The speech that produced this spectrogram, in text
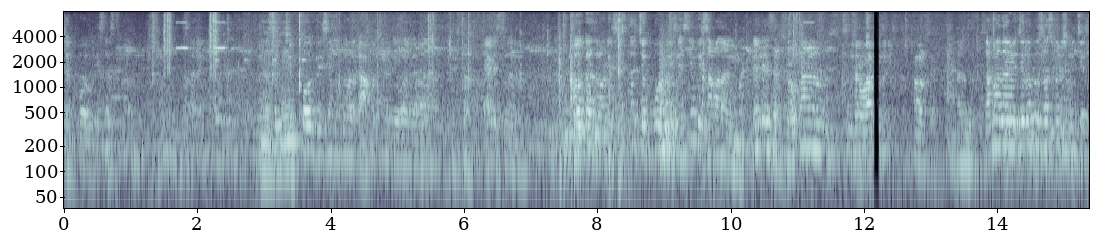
చెక్ పవర్ తీసేస్తున్నారు సరే అసలు చెక్ పవర్ తీసే ముందు వాళ్ళకి ఆపర్చునిటీ ఇవ్వాలి కదా. యాడ్ ఇస్తున్నారు. షోకాజ్ నోటీస్ ఇస్తే చెక్ పవర్ తీసేసి మీరు సమాధానం ఇవ్వమంటే లేదు సార్. శోకాలు ఇచ్చిన తర్వాత అవును సార్. సమాధానం ఇచ్చేటప్పుడు సస్పెన్షన్ ఇచ్చారు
